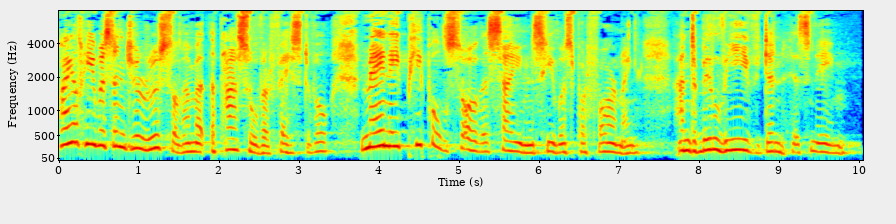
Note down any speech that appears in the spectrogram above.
while he was in Jerusalem at the Passover festival, many people saw the signs he was performing and believed in his name.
